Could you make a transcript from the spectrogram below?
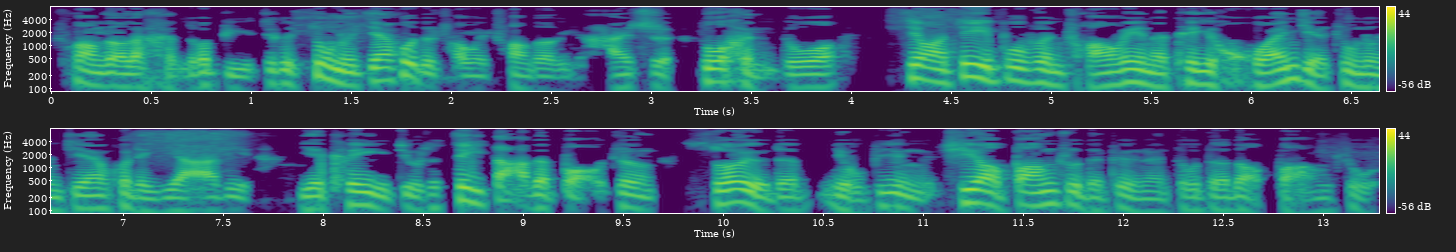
创造了很多比这个重症监护的床位创造的还是多很多。希望这一部分床位呢，可以缓解重症监护的压力，也可以就是最大的保证所有的有病需要帮助的病人都得到帮助。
